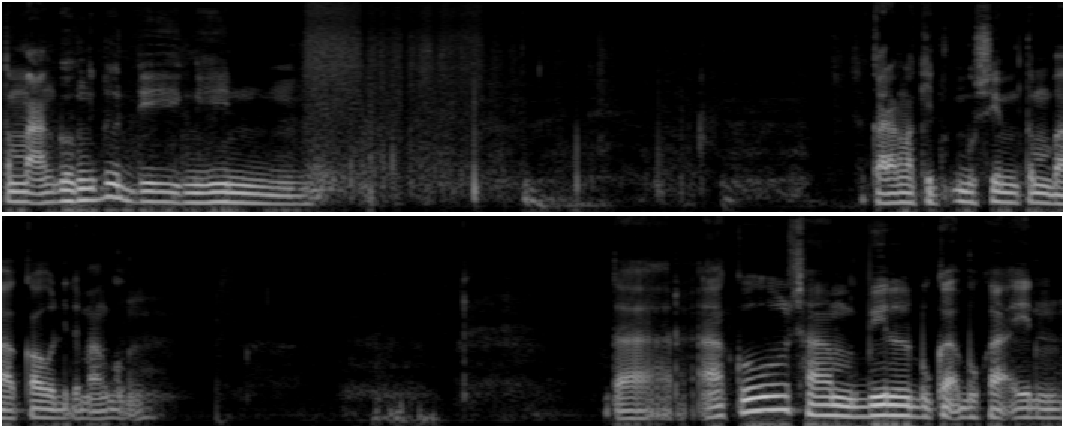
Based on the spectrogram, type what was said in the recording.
Temanggung itu dingin sekarang lagi musim tembakau di Temanggung Ntar, aku sambil buka-bukain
